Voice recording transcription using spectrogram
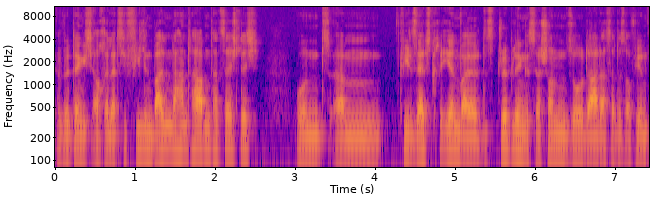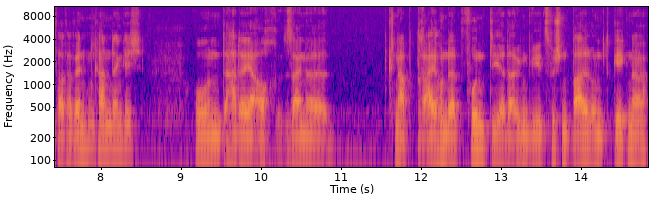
Er wird, denke ich, auch relativ viel den Ball in der Hand haben tatsächlich und ähm, viel selbst kreieren, weil das Dribbling ist ja schon so da, dass er das auf jeden Fall verwenden kann, denke ich. Und da hat er ja auch seine knapp 300 Pfund, die er da irgendwie zwischen Ball und Gegner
